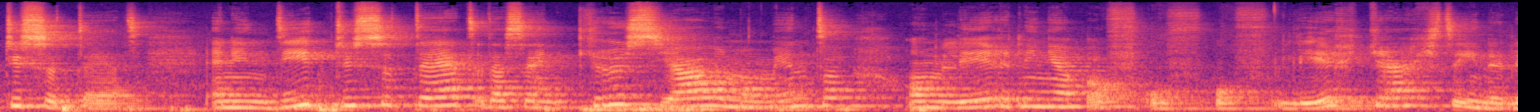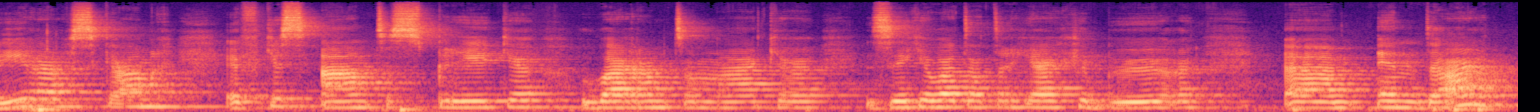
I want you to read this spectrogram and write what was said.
tussentijd. En in die tussentijd, dat zijn cruciale momenten om leerlingen of, of, of leerkrachten in de leraarskamer even aan te spreken, warm te maken, zeggen wat dat er gaat gebeuren. Ehm, en daar,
